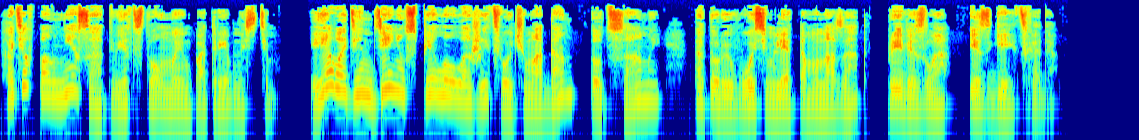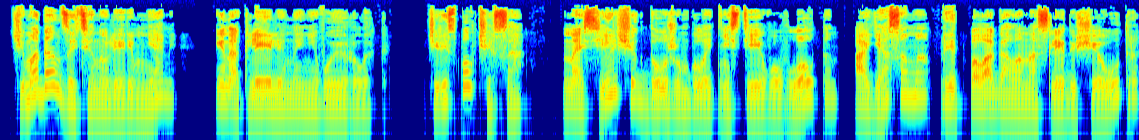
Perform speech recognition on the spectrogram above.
хотя вполне соответствовал моим потребностям. И я в один день успела уложить свой чемодан, тот самый, который восемь лет тому назад привезла из Гейтсхеда. Чемодан затянули ремнями и наклеили на него ярлык. Через полчаса носильщик должен был отнести его в Лоутон, а я сама предполагала на следующее утро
